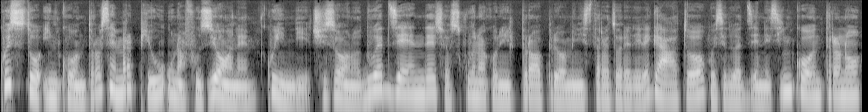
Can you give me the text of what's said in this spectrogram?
questo incontro sembra più una fusione, quindi ci sono due aziende, ciascuna con il proprio amministratore delegato, queste due aziende si incontrano,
